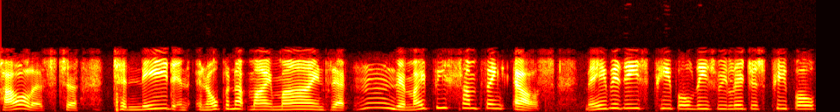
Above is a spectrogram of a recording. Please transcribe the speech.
powerless, to to need and, and open up my mind that mm, there might be something else. Maybe these people, these religious people,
